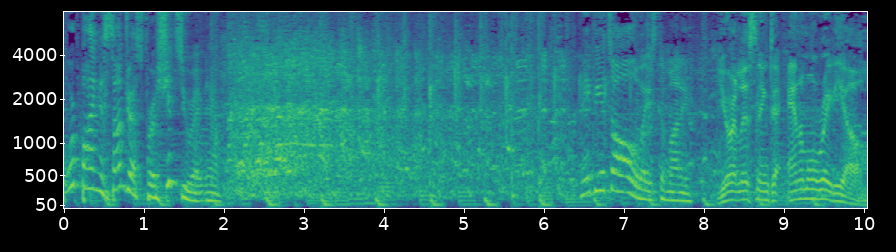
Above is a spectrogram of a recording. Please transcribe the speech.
But we're buying a sundress for a Shih Tzu right now. Maybe it's all a waste of money. You're listening to Animal Radio.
